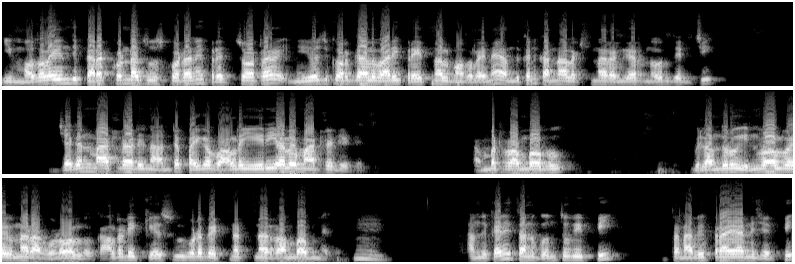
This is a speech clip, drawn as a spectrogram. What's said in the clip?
ఈ మొదలైంది పెరగకుండా చూసుకోవడానికి ప్రతి చోట నియోజకవర్గాల వారి ప్రయత్నాలు మొదలైనాయి. అందుకని కన్నా లక్ష్మీనారాయణ గారు నోరు తెరిచి జగన్ మాట్లాడిన అంటే పైగా వాళ్ళ ఏరియాలో మాట్లాడేది అంబటి రాంబాబు వీళ్ళందరూ ఇన్వాల్వ్ అయి ఉన్నారు ఆ గొడవల్లో. ఆల్రెడీ కేసులు కూడా పెట్టినట్టున్నారు రాంబాబు మీద. అందుకని తను గొంతు విప్పి తన అభిప్రాయాన్ని చెప్పి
